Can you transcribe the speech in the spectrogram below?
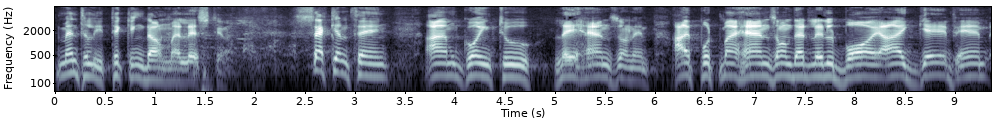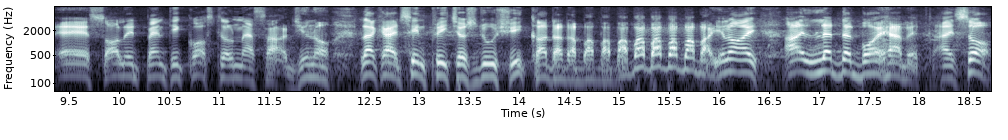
mentally ticking down my list, you know. Second thing, I'm going to lay hands on him. I put my hands on that little boy. I gave him a solid Pentecostal massage, you know, like I had seen preachers do. She. You know, I, I let that boy have it. I saw.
